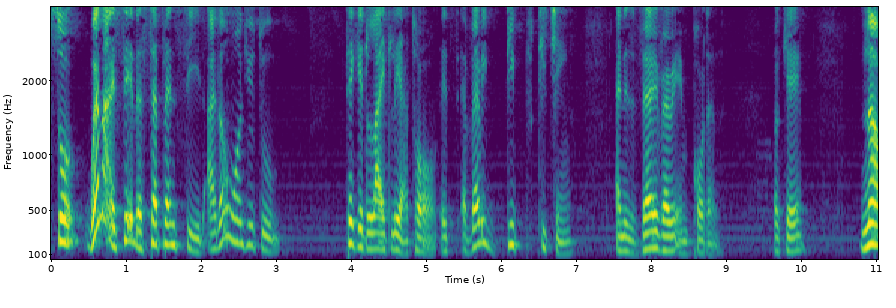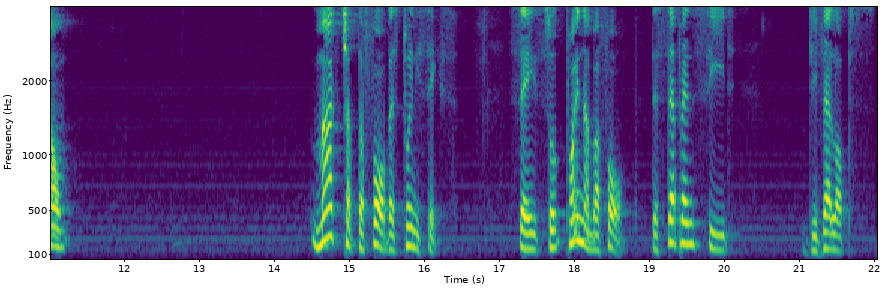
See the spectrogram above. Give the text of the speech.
So when I say the serpent seed, I don't want you to take it lightly at all. It's a very deep teaching and it's very, very important. Okay? Now, Mark chapter 4, verse 26 says so, point number four the serpent seed develops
